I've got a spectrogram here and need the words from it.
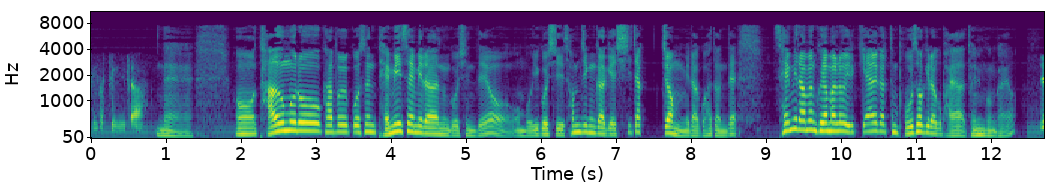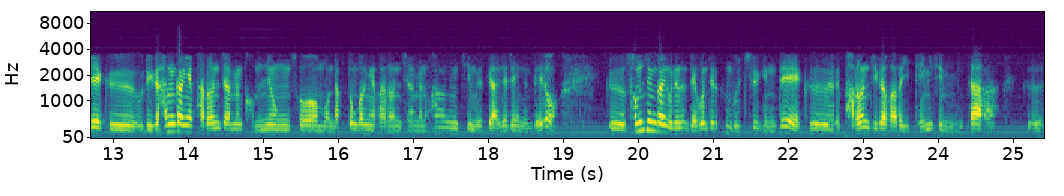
생각됩니다. 네. 어, 다음으로 가볼 곳은 데미샘이라는 곳인데요. 어, 뭐 이곳이 섬진각의 시작점이라고 하던데 샘이라면 그야말로 이 깨알 같은 보석이라고 봐야 되는 건가요? 예, 그 우리가 한강의 발원지 하면 검룡소, 뭐 낙동강의 발원지 하면 황지 뭐 이렇게 알려져 있는데요. 그 섬진강이 우리는 네 번째로 큰 물줄기인데 그 발원지가 바로 이 데미샘입니다. 그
